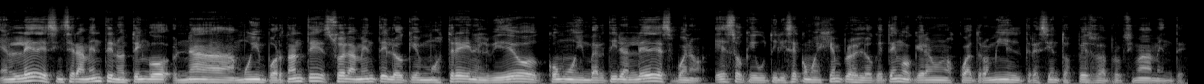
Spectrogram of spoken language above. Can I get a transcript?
En LED sinceramente no tengo nada muy importante, solamente lo que mostré en el video cómo invertir en LEDs, bueno, eso que utilicé como ejemplo es lo que tengo, que eran unos 4.300 pesos aproximadamente.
